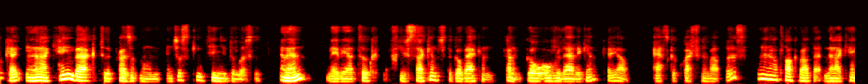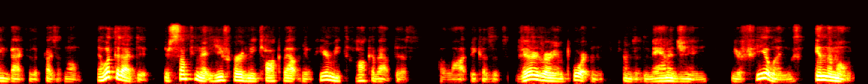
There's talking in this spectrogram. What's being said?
okay. And then I came back to the present moment and just continued to listen. And then maybe I took a few seconds to go back and kind of go over that again. Okay, I'll ask a question about this, and then I'll talk about that. And then I came back to the present moment. And what did I do? There's something that you've heard me talk about. You'll hear me talk about this a lot because it's very, very important in terms of managing your feelings in the moment.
